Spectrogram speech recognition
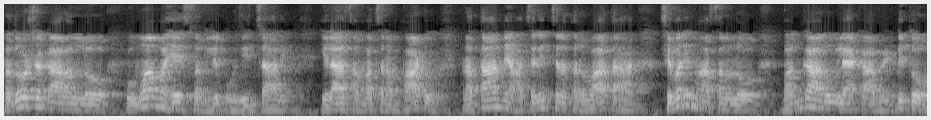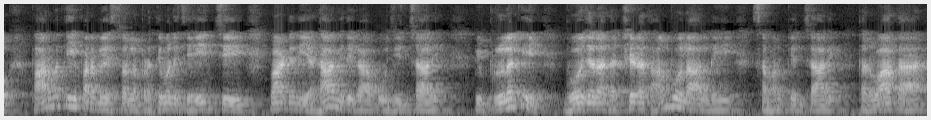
ప్రదోషకాలంలో ఉమామహేశ్వరుని పూజించాలి. ఇలా సంవత్సరం పాటు వ్రతాన్ని ఆచరించిన తరువాత చివరి మాసంలో బంగారు లేక వెండితో పార్వతీ పరమేశ్వరుల ప్రతిమని చేయించి వాటిని యథావిధిగా పూజించాలి. విప్రులకి భోజన దక్షిణ తాంబూలాల్ని సమర్పించాలి. తరువాత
